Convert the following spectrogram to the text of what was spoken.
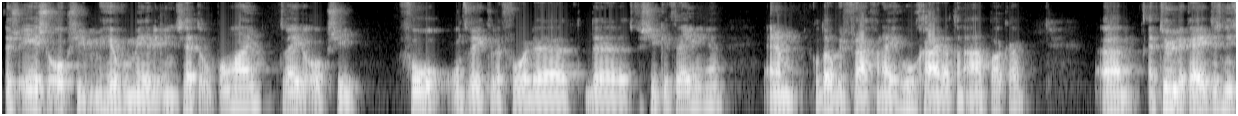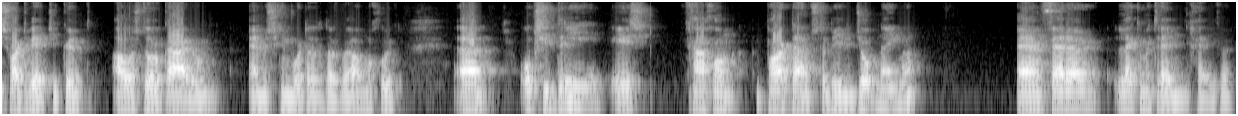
dus eerste optie, heel veel meer inzetten op online. Tweede optie, vol ontwikkelen voor de, de, de fysieke trainingen. En dan komt ook weer de vraag van, hey, hoe ga je dat dan aanpakken? Um, en tuurlijk, het is niet zwart-wit. Je kunt alles door elkaar doen. En misschien wordt dat het ook wel, maar goed. Um, optie 3 is, ga gewoon een part-time stabiele job nemen. En verder lekker mijn training geven.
